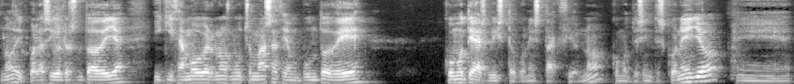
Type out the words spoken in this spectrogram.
¿no? Y cuál ha sido el resultado de ella, y quizá movernos mucho más hacia un punto de cómo te has visto con esta acción, ¿no? Cómo te sientes con ello, eh,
